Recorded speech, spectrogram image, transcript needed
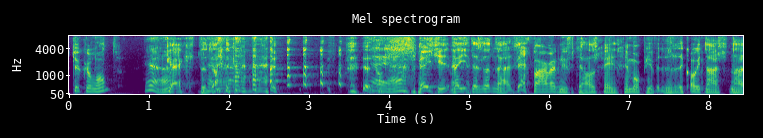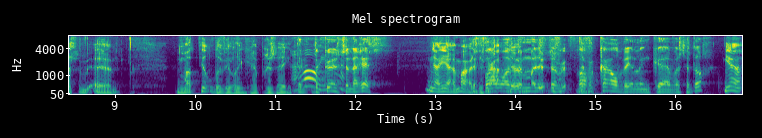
Tukkerland? Ja. Kijk, dat dacht ik. Ja, ja. Weet je, weet je dat, nou, het is echt waar wat ik nu vertel. Dat is geen, geen mopje. Dat ik ooit naast, naast eh, Mathilde Willink heb gezeten. De, Oh, de ja. kunstenares. Nou ja, maar De de vrouw, vrouw- de, de- de, de- de vrouw van Karl Willink eh, was het toch? Ja,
